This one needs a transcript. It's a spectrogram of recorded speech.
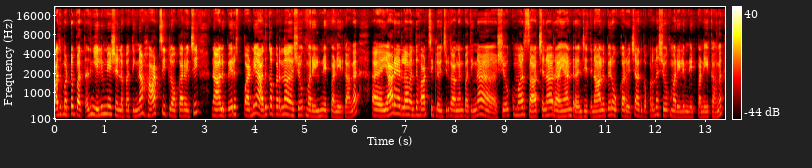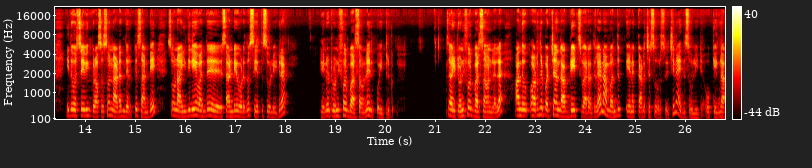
அது மட்டும் பார்த்து எலிமினேஷனில் பார்த்தீங்கன்னா ஹாட் சீட்டில் உட்கார வச்சு நாலு பேர் பண்ணி அதுக்கப்புறம் தான் சிவகுமார் எலிமினேட் பண்ணியிருக்காங்க. யார் யாரெல்லாம் வந்து ஹாட் சீட்டில் வச்சுருக்காங்கன்னு பார்த்தீங்கன்னா சிவகுமார் சாச்சனா ரயான் ரஞ்சித் நாலு பேர் உட்கார வச்சு அதுக்கப்புறம் தான் சிவகுமார் எலிமினேட் பண்ணியிருக்காங்க. இது ஒரு சேவிங் ப்ராசஸும் நடந்திருக்கு சண்டே ஸோ நான் இதுலேயே வந்து சண்டேவோடதும் சேர்த்து சொல்லிடுறேன். ஏன்னா டுவெண்ட்டி ஃபோர் பார் செவனில் இது போயிட்டுருக்கு சாரி டுவெண்ட்டி ஃபோர் பார் செவனில் அந்த குறைஞ்சபட்சம் அந்த அப்டேட்ஸ் வரதில் நான் வந்து எனக்கு கிடச்ச சோர்ஸ் வச்சு நான் இது சொல்லிட்டேன். ஓகேங்களா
